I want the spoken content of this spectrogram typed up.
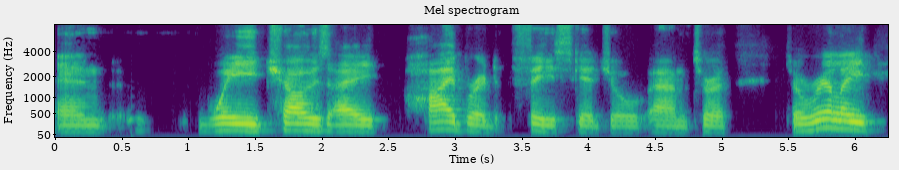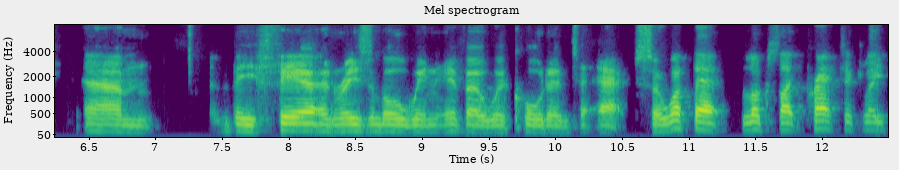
and we chose a hybrid fee schedule um, to to really um, be fair and reasonable whenever we're called in to act. So what that looks like practically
